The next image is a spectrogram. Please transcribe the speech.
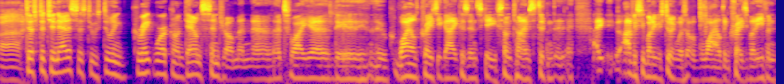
Uh, Just a geneticist who's doing great work on Down syndrome, and uh, that's why uh, the, the, wild, crazy guy Kaczynski sometimes didn't. Uh, I, obviously, what he was doing was wild and crazy, but even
